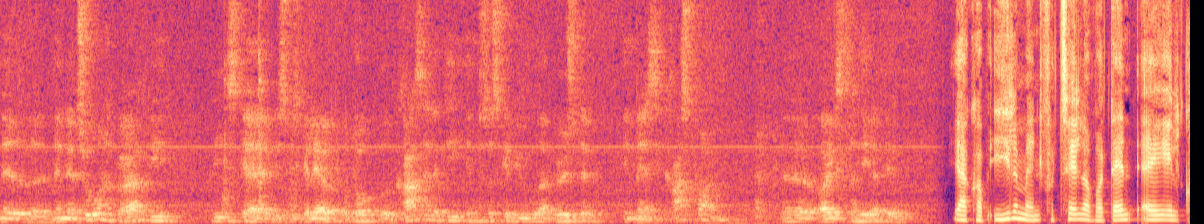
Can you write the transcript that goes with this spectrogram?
med, med naturen at gøre. Vi, vi skal, hvis vi skal lave et produkt mod græsallergi, så skal vi ud og høste en masse græspollen øh, og ekstrahere dem. Jakob Ilemann fortæller, hvordan ALK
